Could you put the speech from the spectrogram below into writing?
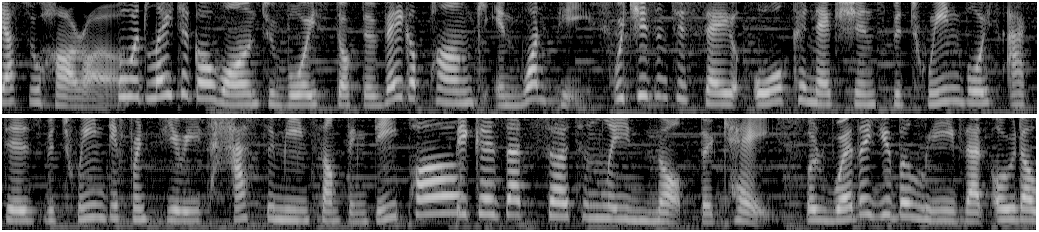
Yasuhara, who would later go on to voice Dr. Vegapunk in One Piece, which isn't to say all connections between voice actors between different series has to mean something deeper, because that's certainly not the case. But whether you believe that Oda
